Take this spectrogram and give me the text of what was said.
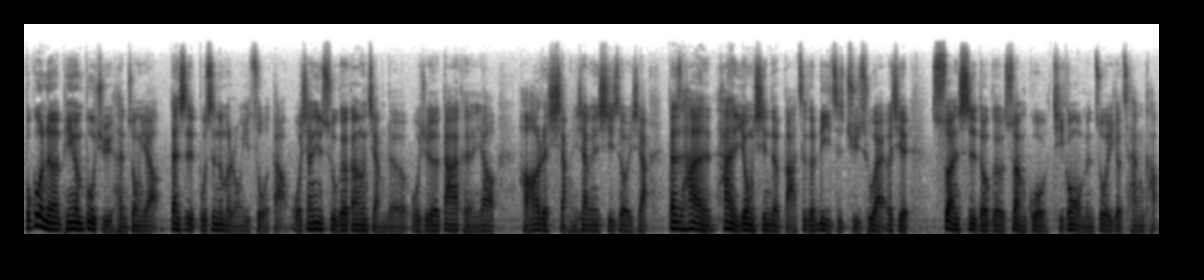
不过呢，平衡布局很重要，但是不是那么容易做到。我相信鼠哥刚刚讲的，我觉得大家可能要好好的想一下跟吸收一下。但是他很他很用心的把这个例子举出来，而且算式都给算过，提供我们做一个参考。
